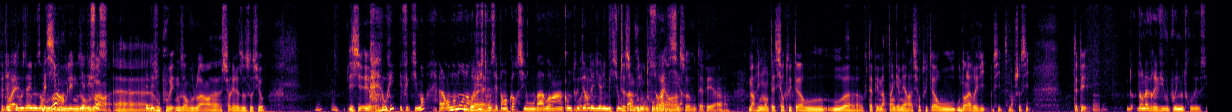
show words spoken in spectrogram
peut-être Ouais. que vous allez nous en Mais vouloir. si vous voulez nous en vouloir, vous pouvez nous en vouloir sur les réseaux sociaux. Oui, effectivement. Alors au moment où on Ouais. enregistre, on sait pas encore si on va avoir un compte Twitter Ouais. dédié à l'émission De ou toute pas. façon, vous nous trouverez, hein, soit vous tapez euh, Marine Montes sur Twitter ou, ou, euh, vous tapez Martin Gamera sur Twitter ou, ou dans la vraie vie aussi, ça marche aussi. Tapez. Dans- Dans la vraie vie, vous pouvez nous trouver aussi.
